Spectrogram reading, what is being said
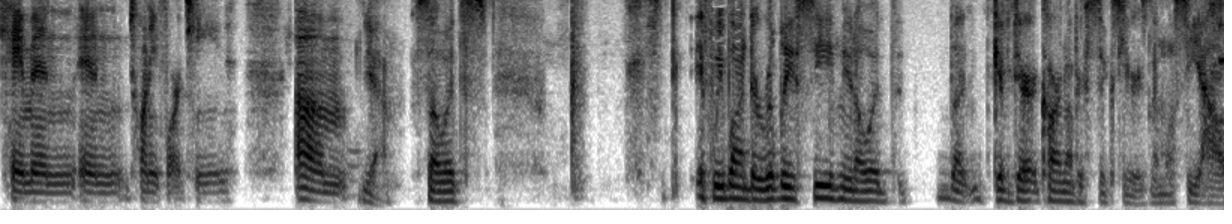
came in in 2014. Um, Yeah, so it's if we wanted to really see, you know, it, but give Derek Carr another six years, then we'll see how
